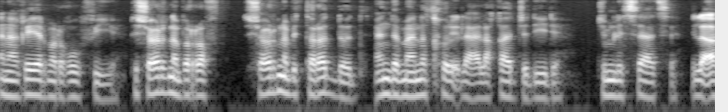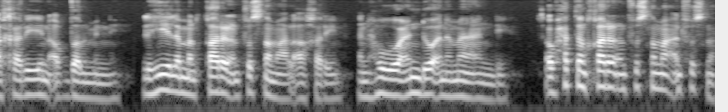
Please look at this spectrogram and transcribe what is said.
أنا غير مرغوب فيه تشعرنا بالرفض تشعرنا بالتردد عندما ندخل إلى علاقات جديدة. الجملة السادسة الآخرين أفضل مني. اللي هي لما نقارن أنفسنا مع الآخرين. أن هو عنده أنا ما عندي. أو حتى نقارن أنفسنا مع أنفسنا.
